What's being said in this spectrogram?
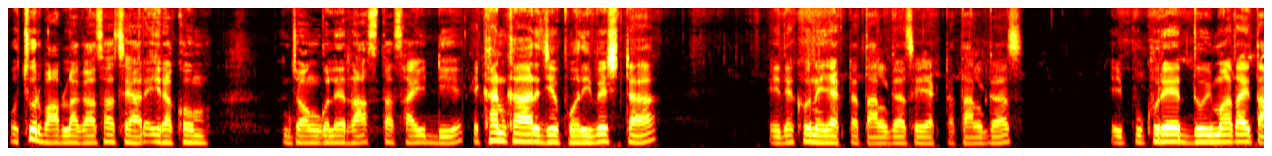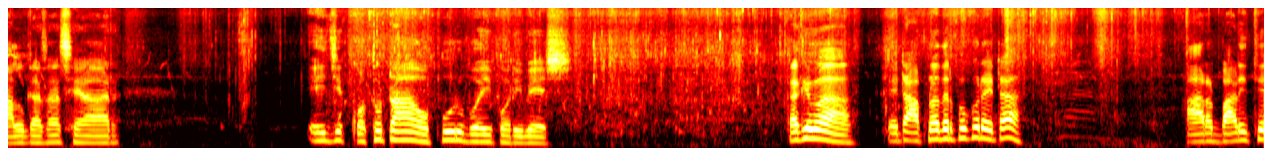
প্রচুর বাবলা গাছ আছে আর এরকম জঙ্গলের রাস্তা সাইড দিয়ে। এখানকার যে পরিবেশটা এই দেখুন এই একটা তাল গাছ এই একটা তাল গাছ। এই পুকুরের দুই মাথায় তাল গাছ আছে আর এই যে কতটা অপূর্ব এই পরিবেশ। কাকিমা এটা আপনাদের পুকুর এটা? আর বাড়িতে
